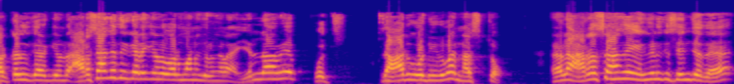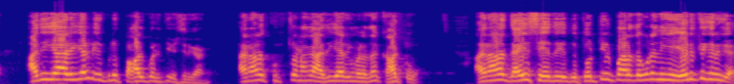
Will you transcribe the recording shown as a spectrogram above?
மக்களுக்கு கிடைக்க வேண்டிய அரசாங்கத்துக்கு கிடைக்க வேண்டிய வருமானம் சொல்லுங்களேன். எல்லாமே போச்சு. இந்த ஆறு கோடி ரூபாய் நஷ்டம். அதனால அரசாங்கம் எங்களுக்கு செஞ்சதை அதிகாரிகள் இப்படி பால்படுத்தி வச்சிருக்காங்க. அதனால குற்றம் நாங்கள் அதிகாரிகள் மேலே தான் காட்டுவோம். அதனால தயவு செய்து இந்த தொட்டில் பாலத்தை கூட நீங்க எடுத்துக்கிறீங்க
